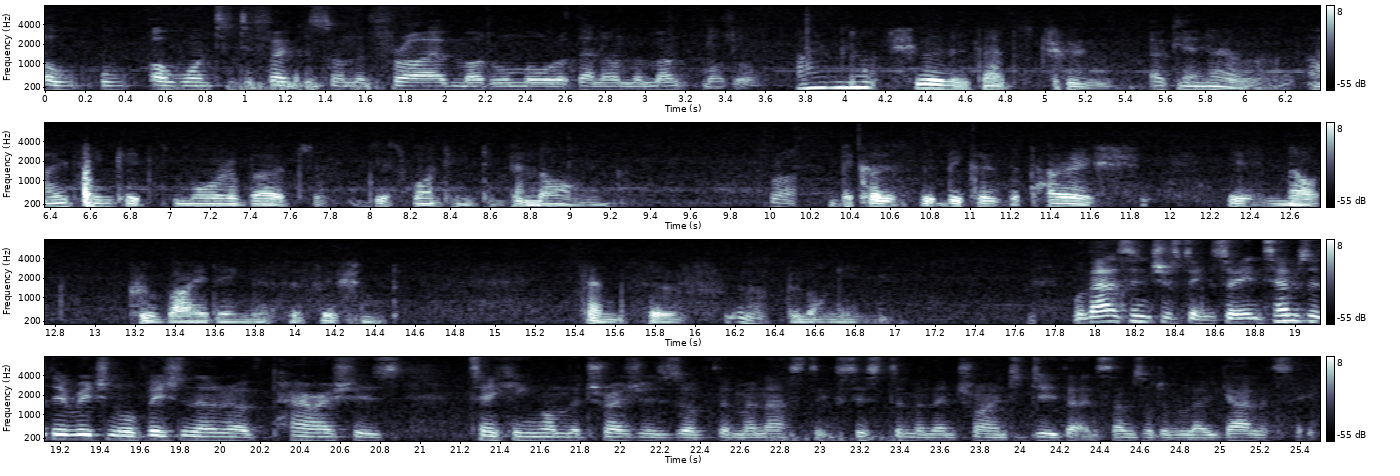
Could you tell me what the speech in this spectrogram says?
are, are wanting to focus on the friar model more than on the monk model? I'm not sure that that's true. Okay. No, I think it's more about just, just wanting to belong. Right. Because the, because the parish is not providing a sufficient sense of, of belonging. Well, that's interesting. So, in terms of the original vision then of parishes taking on the treasures of the monastic system and then trying to do that in some sort of legality,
